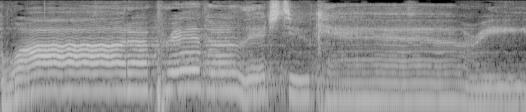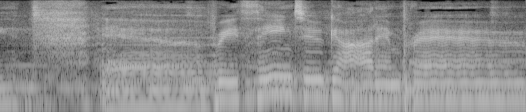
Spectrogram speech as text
What a privilege to carry everything to God in prayer.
